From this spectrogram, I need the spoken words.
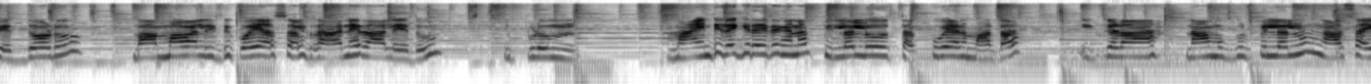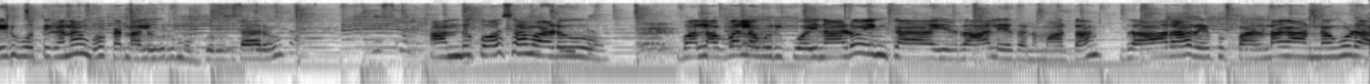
పెద్దోడు మా అమ్మ వాళ్ళ ఇంటికి పోయి అసలు రానే రాలేదు. ఇప్పుడు మా ఇంటి దగ్గర అయితే కన్నా పిల్లలు తక్కువే అనమాట ఇక్కడ నా ముగ్గురు పిల్లలు నా సైడ్ పోతే కన్నా ఒక నలుగురు ముగ్గురు ఉంటారు. అందుకోసం వాడు వాళ్ళ అవ్వాల ఊరికి పోయినాడు. ఇంకా ఇది రాలేదన్నమాట. రారా రేపు పండగ అన్న కూడా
